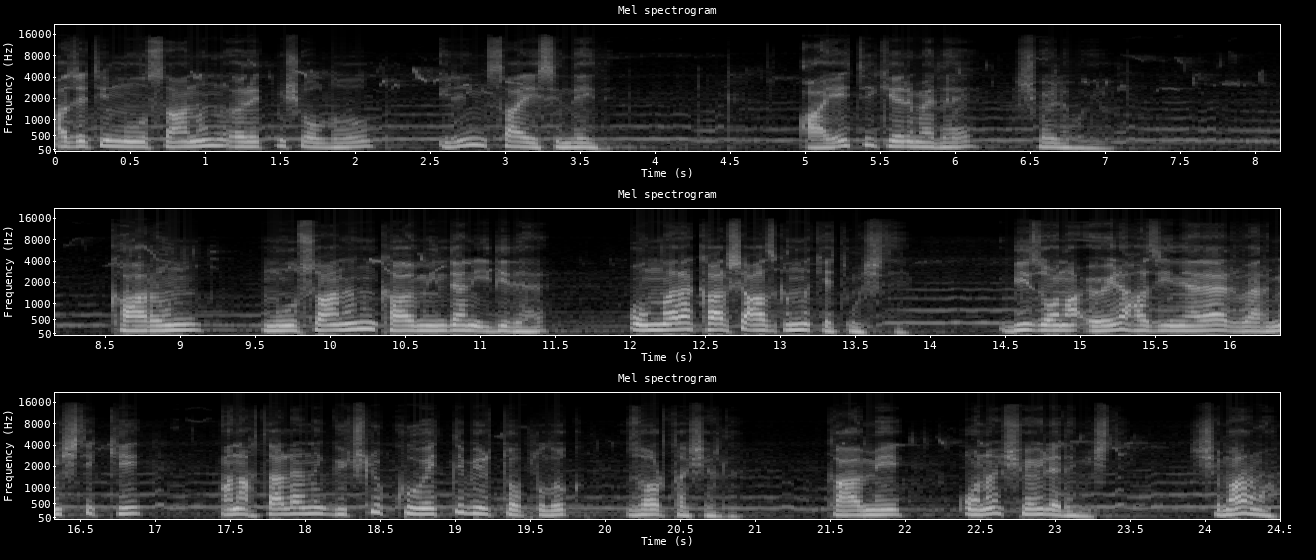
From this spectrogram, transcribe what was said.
Hz. Musa'nın öğretmiş olduğu ilim sayesindeydi. Ayet-i kerimede şöyle buyuruyor. Karun Musa'nın kavminden idi de onlara karşı azgınlık etmişti. Biz ona öyle hazineler vermiştik ki anahtarlarını güçlü kuvvetli bir topluluk zor taşırdı. Kavmi ona şöyle demişti. Şımarma.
